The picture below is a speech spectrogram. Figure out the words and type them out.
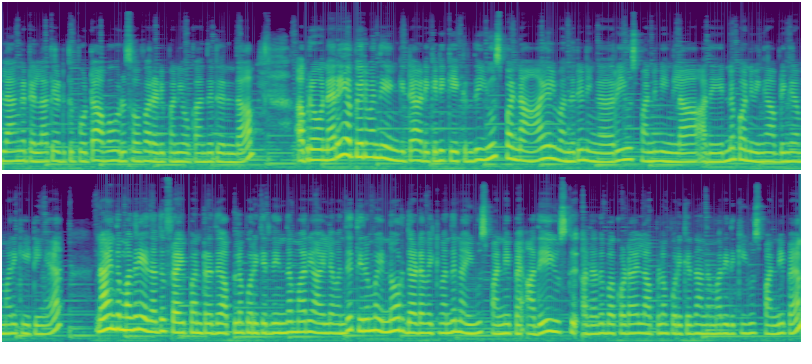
பிளாங்கெட் எல்லாத்தையும் எடுத்து போட்டு அவள் ஒரு சோஃபா ரெடி பண்ணி உட்காந்துட்டு இருந்தா. அப்புறம் நிறைய பேர் வந்து எங்கிட்ட அடிக்கடி கேட்குறது யூஸ் பண்ண ஆயில் வந்துட்டு நீங்கள் ரீயூஸ் பண்ணுவீங்களா? அதை என்ன பண்ணுவீங்க? அப்படிங்கிற மாதிரி கேட்டிங்க. நான் இந்த மாதிரி ஏதாவது ஃப்ரை பண்ணுறது அப்பளம் பொரிக்கிறது இந்த மாதிரி ஆயிலை வந்து திரும்ப இன்னொரு தடவைக்கு வந்து நான் யூஸ் பண்ணிப்பேன். அதே யூஸ்க்கு அதாவது பக்கோடா இல்லை அப்பளம் பொரிக்கிறது அந்த மாதிரி இதுக்கு யூஸ் பண்ணிப்பேன்.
